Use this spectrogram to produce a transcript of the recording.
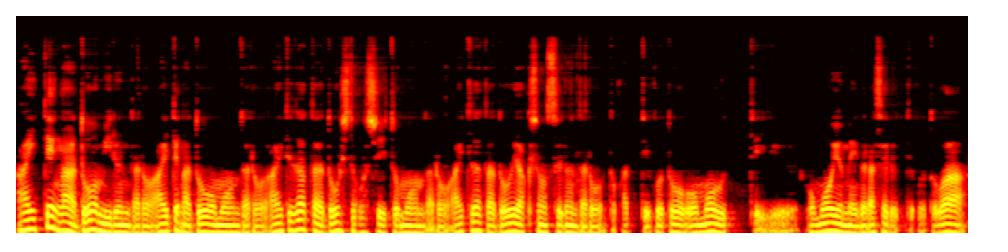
相手がどう見るんだろう相手がどう思うんだろう相手だったらどうしてほしいと思うんだろう相手だったらどういうアクションするんだろうとかっていうことを思うっていう思いを巡らせるってことは、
